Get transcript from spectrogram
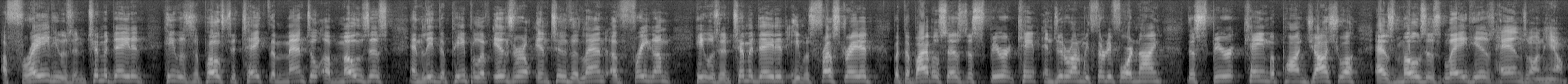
afraid, he was intimidated. He was supposed to take the mantle of Moses and lead the people of Israel into the land of freedom. He was intimidated, he was frustrated, but the Bible says the Spirit came in Deuteronomy 34 9, the Spirit came upon Joshua as Moses laid his hands on him.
